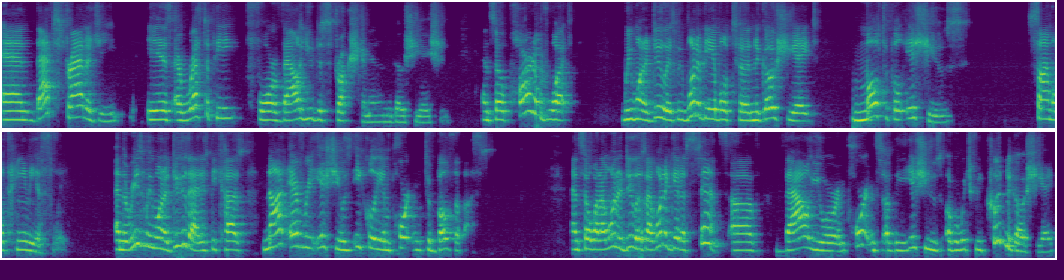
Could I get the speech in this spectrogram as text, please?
And that strategy is a recipe for value destruction in a negotiation. And so part of what we want to do is we want to be able to negotiate multiple issues simultaneously. And the reason we want to do that is because not every issue is equally important to both of us. And so, what I want to do is, I want to get a sense of value or importance of the issues over which we could negotiate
